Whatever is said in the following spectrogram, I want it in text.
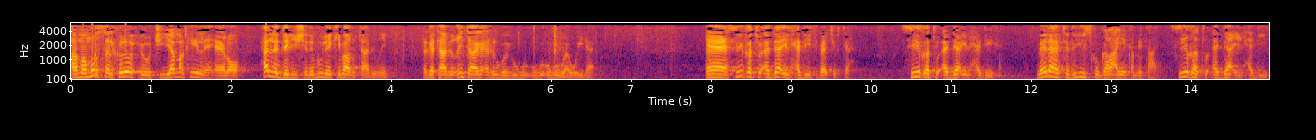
ama mursal kaloo xoojiya markii la helo hal la daliishada buu le kibaaru taabiciin ragga taabiciinta arrigu ugu waaweynaa. Siiqatu adaa alxadiid baa jirta. Siiqatu adaa alxadiid meelaha tadliisku gala ayay tahay. Siiqatu adaa alxadiid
